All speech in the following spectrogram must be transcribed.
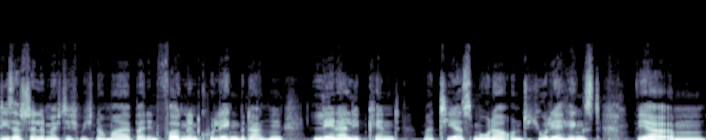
Dieser Stelle möchte ich mich nochmal bei den folgenden Kollegen bedanken. Lena Liebkind, Matthias Mohler und Julia Hingst. Wir ähm,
